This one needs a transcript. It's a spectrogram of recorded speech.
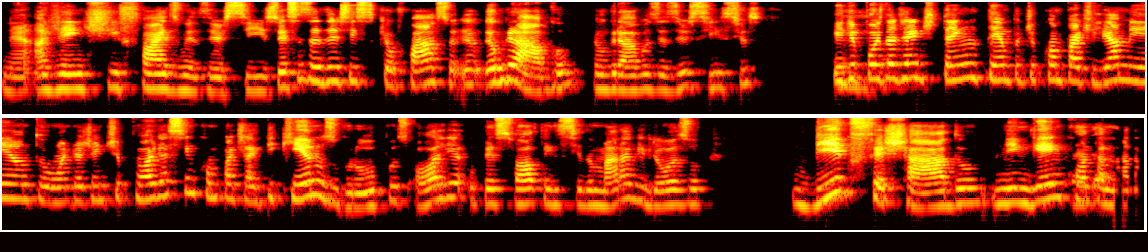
né? A gente faz um exercício. Esses exercícios que eu faço, eu, eu gravo, eu gravo os exercícios, e depois a uhum. gente tem um tempo de compartilhamento, onde a gente pode, assim, compartilhar em pequenos grupos. Olha, o pessoal tem sido maravilhoso, bico fechado, ninguém conta Legal, nada para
